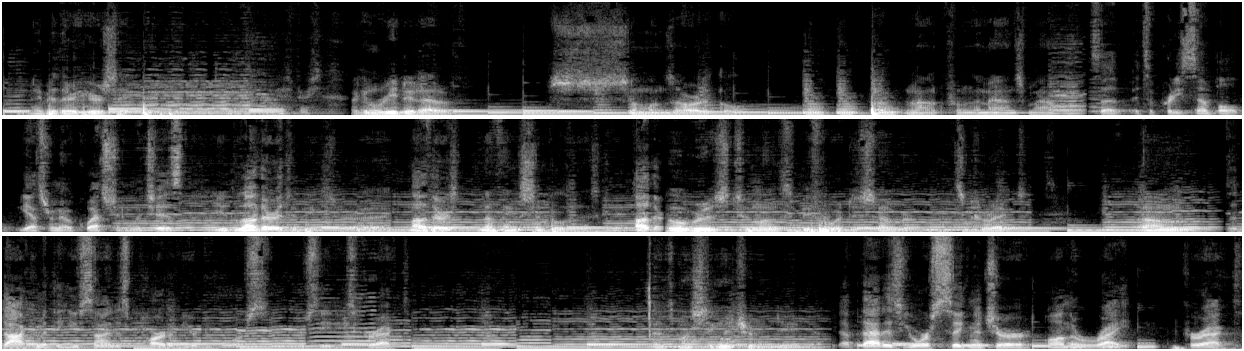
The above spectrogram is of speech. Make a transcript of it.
Maybe they're hearsay papers. I can read it out of someone's article, but not from the man's mouth. it's a, it's a pretty simple yes or no question, which is, You'd like other, it to be, sir. Uh, nothing- others- Nothing simple in this case. Other- October is two months before December. That's correct. Um, document that you signed as part of your divorce proceedings, correct? that's my signature indeed, yeah. That is your signature on the right, correct?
